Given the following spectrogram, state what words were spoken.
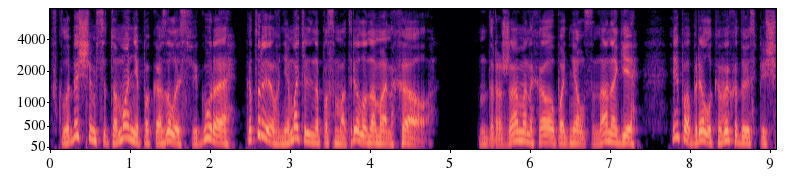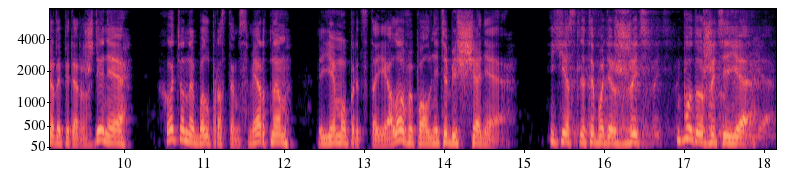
в клубящемся тумане показалась фигура, которая внимательно посмотрела на Мэнхао. Дрожа Мэнхао поднялся на ноги и побрел к выходу из пещеры перерождения. Хоть он и был простым смертным, ему предстояло выполнить обещание. «Если ты будешь жить, буду жить и я.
